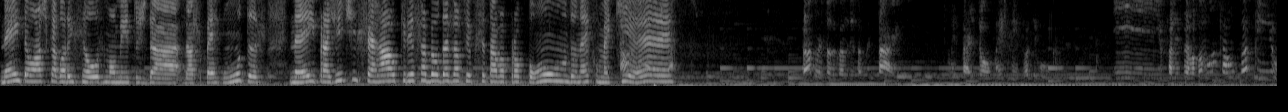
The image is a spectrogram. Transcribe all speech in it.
Né? Então, acho que agora encerrou os momentos da, das perguntas, né? E pra gente encerrar, eu queria saber o desafio que você estava propondo, né? Como é que é tava conversando com a Andressa mais tarde, mais tarde, ó, mais cedo, ó que louca. E eu falei pra ela, vamos lançar um desafio,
